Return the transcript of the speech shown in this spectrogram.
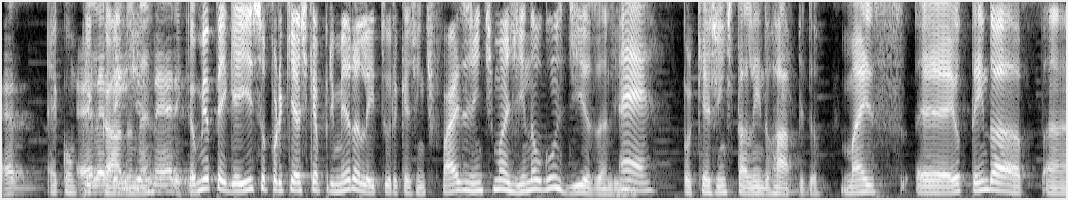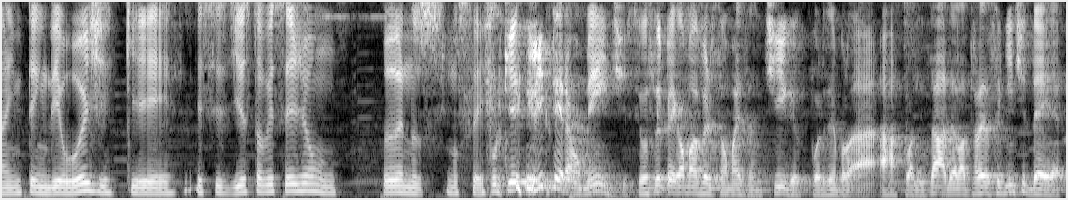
É, é complicado, é né? Genérica. Eu me apeguei isso porque acho que a primeira leitura que a gente faz, a gente imagina alguns dias ali. Né? É. Porque a gente tá lendo rápido. Mas é, eu tendo a, a entender hoje que esses dias talvez sejam anos, não sei. Porque, literalmente, se você pegar uma versão mais antiga, por exemplo, a, a, atualizada, ela traz a seguinte ideia:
